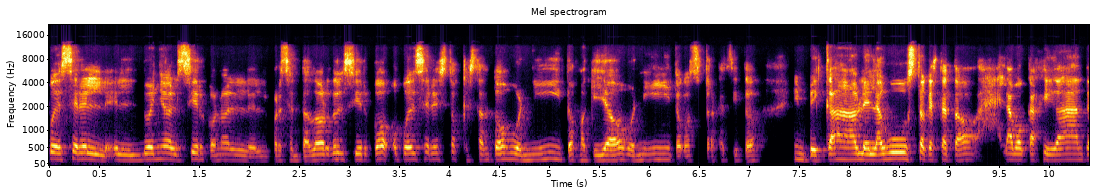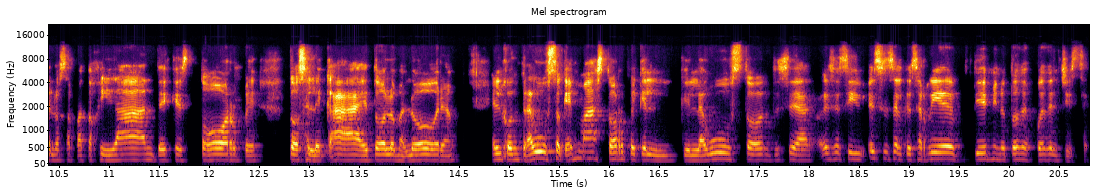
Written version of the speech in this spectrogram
puede ser el, el dueño del circo, ¿no? El, el, presentador del circo, o puede ser estos que están todos bonitos, maquillados bonitos, con su trajecito impecable, el agusto que está todo, ah, la boca gigante, los zapatos gigantes, que es torpe, todo se le cae, todo lo malogra. El contragusto, que es más torpe que el, que el agusto, entonces ese, sí, ese es el que se ríe 10 minutos después del chiste.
